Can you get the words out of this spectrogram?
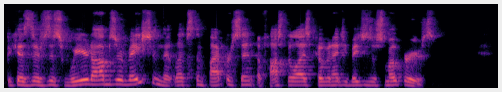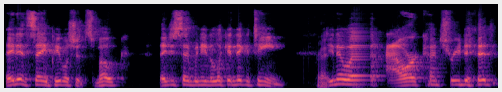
Because there's this weird observation that less than 5% of hospitalized COVID 19 patients are smokers. They didn't say people should smoke, they just said we need to look at nicotine. Right. Do you know what our country did?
